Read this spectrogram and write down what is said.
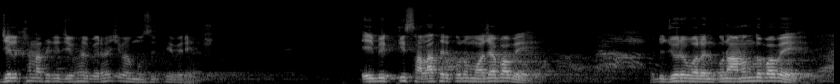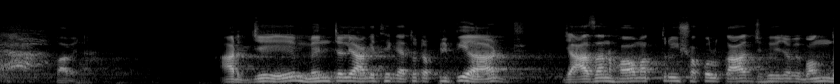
জেলখানা থেকে যেভাবে বের হয়, সেভাবে মসজিদ থেকে বেরিয়ে আসলো। এই ব্যক্তি সালাতের কোনো মজা পাবে? একটু জোরে বলেন, কোনো আনন্দ পাবে? পাবে না। আর যে মেন্টালি আগে থেকে এতটা প্রিপেয়ার্ড যে আজান হওয়া মাত্রই সকল কাজ হয়ে যাবে বন্ধ,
